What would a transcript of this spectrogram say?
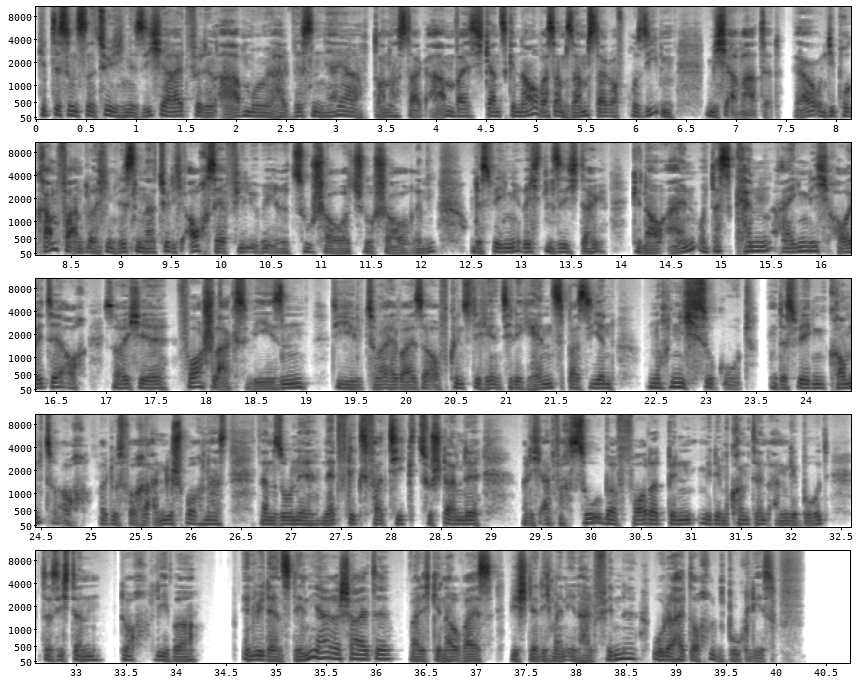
gibt es uns natürlich eine Sicherheit für den Abend, wo wir halt wissen, ja, ja, Donnerstagabend weiß ich ganz genau, was am Samstag auf Pro7 mich erwartet. Ja, und die Programmverantwortlichen wissen natürlich auch sehr viel über ihre Zuschauer, Zuschauerinnen und deswegen richten sie sich da genau ein und das können eigentlich heute auch solche Vorschlagswesen, die teilweise auf künstliche Intelligenz basieren, noch nicht so gut. Und deswegen kommt, auch weil du es vorher angesprochen hast, dann so eine Netflix-Fatigue zustande, weil ich einfach so überfordert bin mit dem Content-Angebot, dass ich dann doch lieber entweder ins Lineare schalte, weil ich genau weiß, wie schnell ich meinen Inhalt finde, oder halt doch ein Buch lese.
